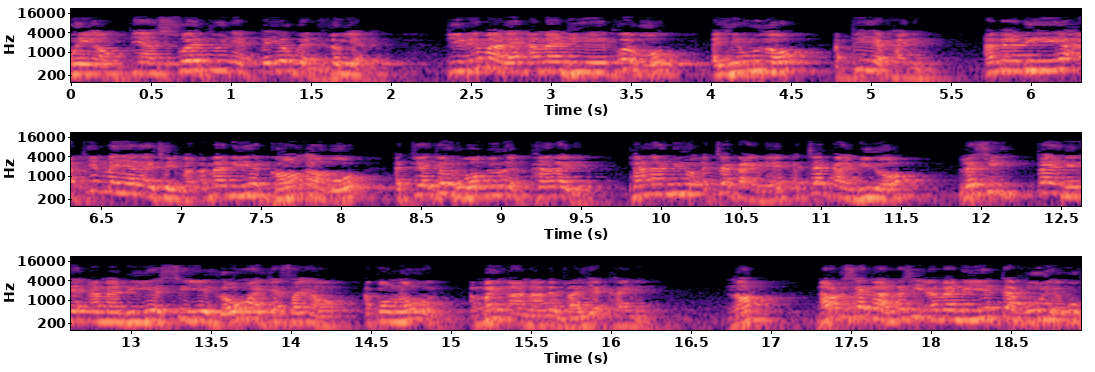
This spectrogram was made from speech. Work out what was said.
ဝင်အောင်ပြန်ဆွဲသွင်းတဲ့တရုတ်ကလောက်ရတယ်ပြည်တွင်းမှာလည်း MNDAA အဖွဲ့ကိုအရင်ဦးဆုံးအပြစ်ရခိုင်းတယ် MNDAA ကအပြစ်မဲ့ရတဲ့အချိန်မှာ MNDAA ရဲ့ခေါင်းဆောင်ကိုအကြက်ကြောက်တဘောမျိုးနဲ့ဖမ်းလိုက်တယ်ဖမ်းလိုက်ပြီးတော့အကြက်ကင်တယ်အကြက်ကင်ပြီးတော့လက်ရှိတိုက်နေတဲ့ MNDAA ရဲ့စီရေးလုံးဝရက်ဆိုင်အောင်အကုန်လုံးအမိတ်အာဏာနဲ့လာရက်ခိုင်းတယ်နော်နောက်တစ်ဆက်ကလက်ရှိ MND ရဲ့တပ်ဖို့တွေအခု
